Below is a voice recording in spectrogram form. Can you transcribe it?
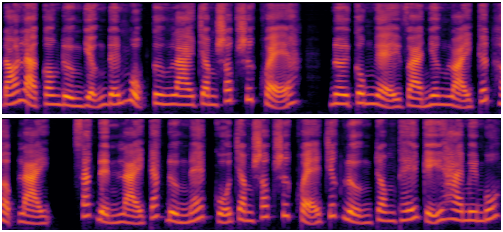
Đó là con đường dẫn đến một tương lai chăm sóc sức khỏe, nơi công nghệ và nhân loại kết hợp lại, xác định lại các đường nét của chăm sóc sức khỏe chất lượng trong thế kỷ 21.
